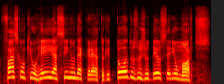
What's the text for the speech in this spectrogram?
faz com que o rei assine um decreto que todos os judeus seriam mortos.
